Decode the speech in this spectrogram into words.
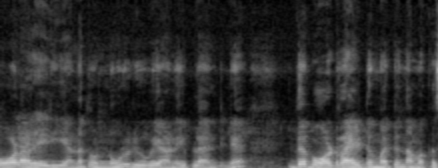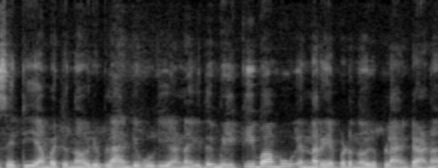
ball അരേലിയാണ്. തൊണ്ണൂറ് രൂപയാണ് ഈ പ്ലാന്റിന് ഇത് ബോർഡറായിട്ടും മറ്റും നമുക്ക് സെറ്റ് ചെയ്യാൻ പറ്റുന്ന ഒരു പ്ലാന്റ് കൂടിയാണ്. ഇത് മിൽക്കി ബാമ്പു എന്നറിയപ്പെടുന്ന ഒരു പ്ലാന്റ് ആണ്.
